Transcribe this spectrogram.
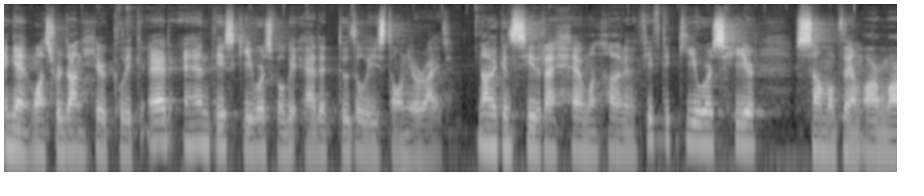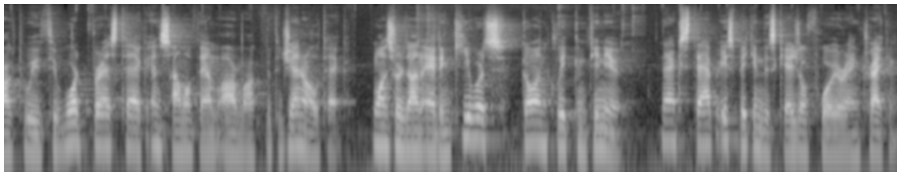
Again, once you're done here, click add and these keywords will be added to the list on your right. Now you can see that I have 150 keywords here. Some of them are marked with the WordPress tag and some of them are marked with the general tag. Once you're done adding keywords, go and click continue. Next step is picking the schedule for your rank tracking.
